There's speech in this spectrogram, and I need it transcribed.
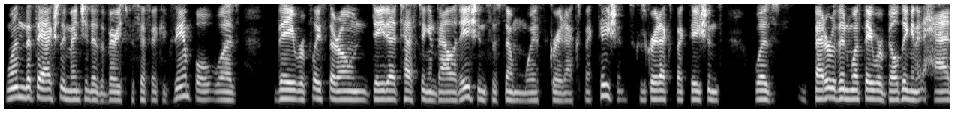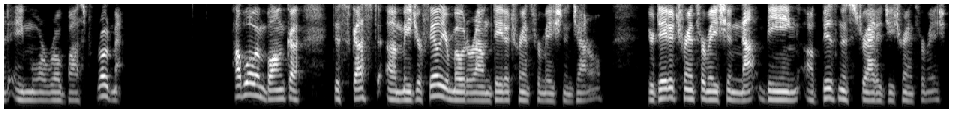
One that they actually mentioned as a very specific example was they replaced their own data testing and validation system with Great Expectations because Great Expectations was better than what they were building and it had a more robust roadmap. Pablo and Blanca discussed a major failure mode around data transformation in general. Your data transformation not being a business strategy transformation.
